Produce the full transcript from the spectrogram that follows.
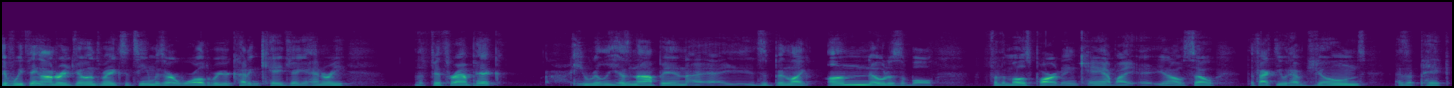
if we think andre jones makes a team is there a world where you're cutting kj henry the fifth round pick he really has not been it's been like unnoticeable for the most part in camp i you know so the fact that you would have jones as a pick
